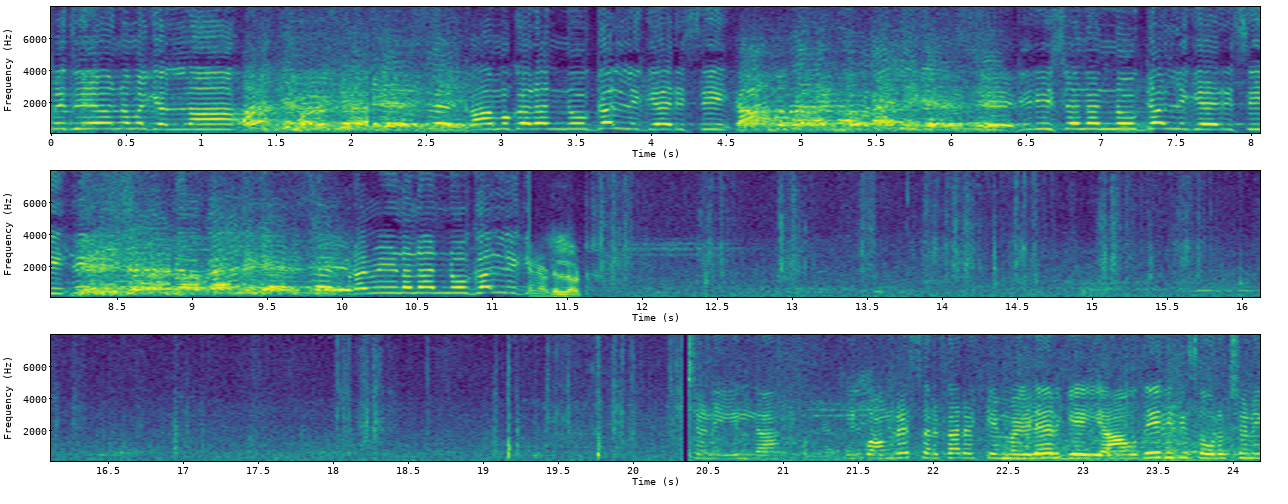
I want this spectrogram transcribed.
ವಿಜಯ ನಮಗೆಲ್ಲ. ಕಾಮುಕರನ್ನು ಗಲ್ಲಿಗೇರಿಸಿ. ಗಿರೀಶನನ್ನು ಗಲ್ಲಿಗೇರಿಸಿ. ಪ್ರವೀಣನನ್ನು ಗಲ್ಲಿಗೆ ಇಲ್ಲ. ಈ ಕಾಂಗ್ರೆಸ್ ಸರ್ಕಾರಕ್ಕೆ ಮಹಿಳೆಯರಿಗೆ ಯಾವುದೇ ರೀತಿ ಸಂರಕ್ಷಣೆ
